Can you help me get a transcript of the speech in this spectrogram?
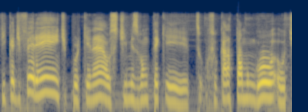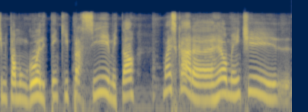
fica diferente, porque, né, os times vão ter que, se o cara toma um gol, o time toma um gol, ele tem que ir pra cima e tal. Mas, cara, realmente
